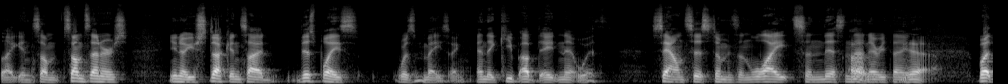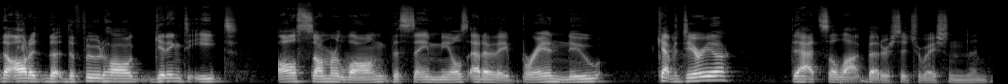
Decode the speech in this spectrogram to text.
like in some some centers you know you're stuck inside this place was amazing and they keep updating it with sound systems and lights and this and that and Oh, everything Yeah. but the audit, the, the food hall, getting to eat all summer long the same meals out of a brand new cafeteria, that's a lot better situation than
